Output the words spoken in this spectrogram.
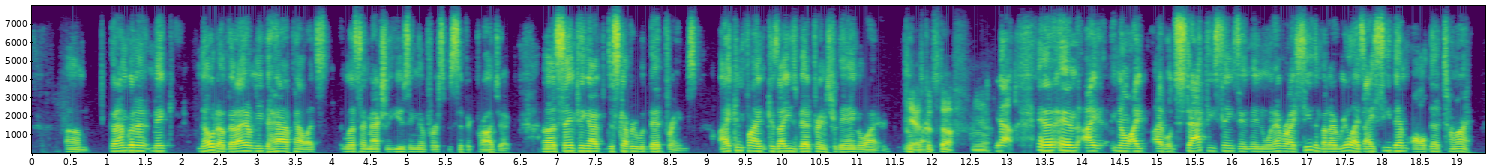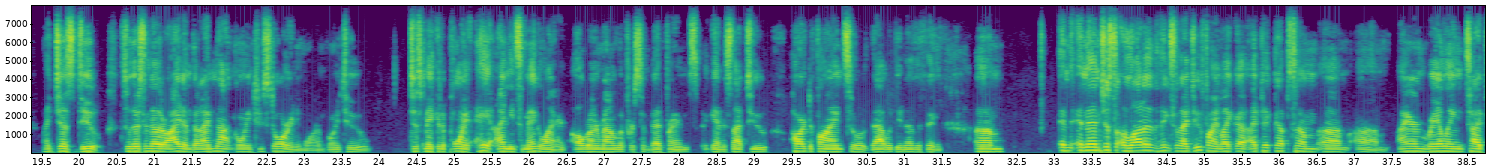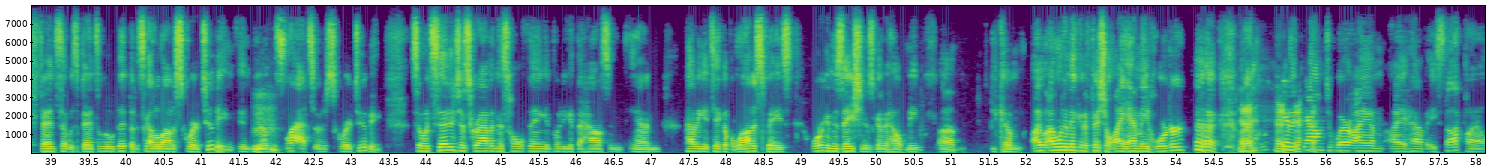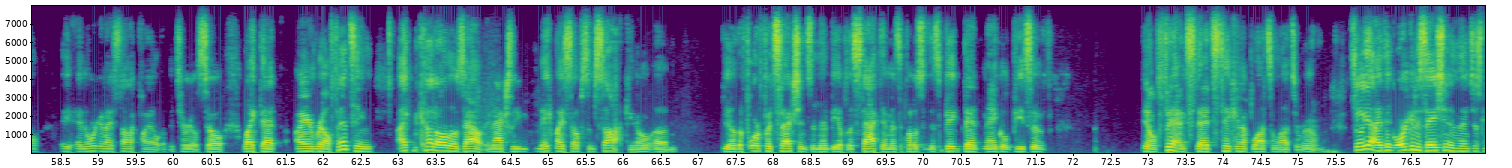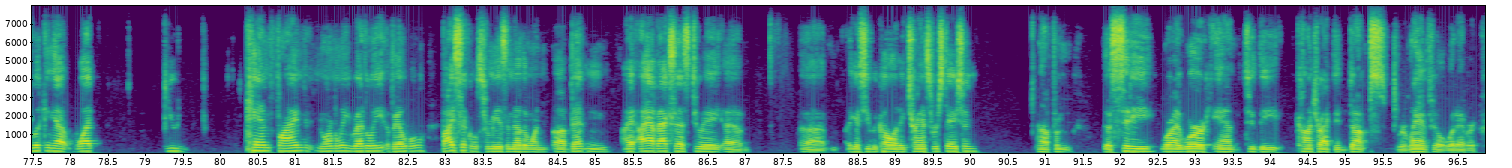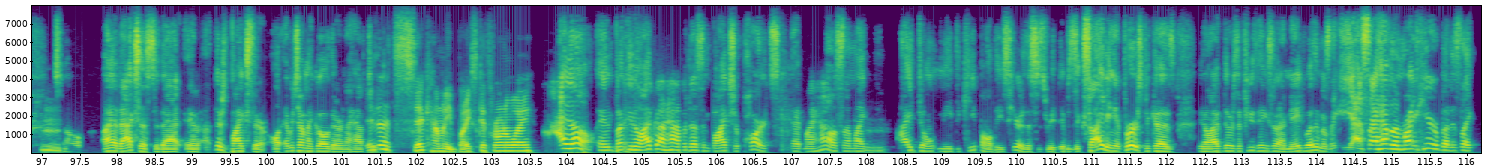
um, that I'm going to make note of that I don't need to have pallets unless I'm actually using them for a specific project uh, same thing I've discovered with bed frames. I can find because I use bed frames for the angle iron. Yeah, it's good stuff. Yeah. Yeah, And and I you know I I will stack these things and, and whenever I see them, but I realize I see them all the time. I just do. So there's another item that I'm not going to store anymore. I'm going to just make it a point. Hey, I need some angle iron. I'll run around and look for some bed frames. Again, it's not too hard to find, so that would be another thing. Um, and and then just a lot of the things that I do find, like uh, I picked up some um, um, iron railing type fence that was bent a little bit, but it's got a lot of square tubing. In, you know, Mm. the slats are square tubing. So instead of just grabbing this whole thing and putting it at the house and and having it take up a lot of space, organization is going to help me. Um, Become. I, I want to make it official. I am a hoarder, but I'm get it down to where I am. I have a stockpile, a, an organized stockpile of materials. So, like that iron rail fencing, I can cut all those out and actually make myself some stock. You know, um, you know the four foot sections, and then be able to stack them as opposed to this big bent, mangled piece of you know fence that's taking up lots and lots of room. So yeah, I think organization, and then just looking at what you can find normally readily available. Bicycles for me is another one. Uh, Benton, I, I have access to a, um uh, I guess you would call it a transfer station uh, from the city where I work and to the contracted dumps or landfill or whatever. Hmm. So I have access to that, and uh, there's bikes there. Every time I go there, and I have to. Isn't it sick how many bikes get thrown away? I know, and but you know, I've got half a dozen bikes or parts at my house, and I'm like, Hmm. I don't need to keep all these here. This is re- it was exciting at first because you know I, there was a few things that I made with them. I was like, yes, I have them right here, but it's like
